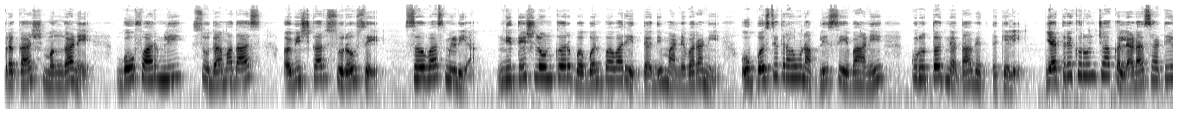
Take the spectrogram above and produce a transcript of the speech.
प्रकाश मंगाणे गो फार्मली सुदामा दास आविष्कार सुरवसे. सहवास मीडिया. नितेश लोणकर बबन पवार इत्यादी मान्यवरांनी उपस्थित राहून आपली सेवा आणि कृतज्ञता व्यक्त केली. यात्रेकरूंच्या कल्याणासाठी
